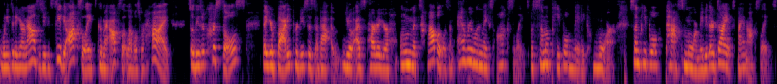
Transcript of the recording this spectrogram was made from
when you did a urinalysis, you could see the oxalates because my oxalate levels were high. So these are crystals that your body produces about you know as part of your own metabolism. Everyone makes oxalates but some people make more. Some people pass more. Maybe their diet's high in oxalates.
